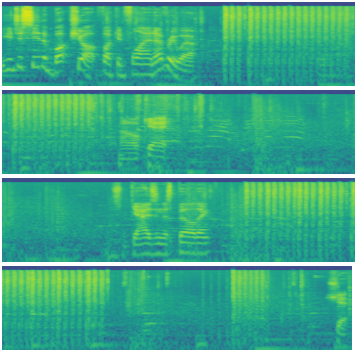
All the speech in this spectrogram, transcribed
You can just see the buckshot fucking flying everywhere. Okay. Some guys in this building. Shit.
